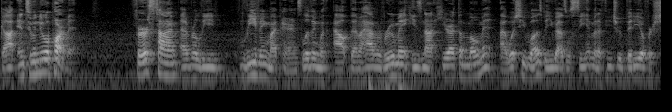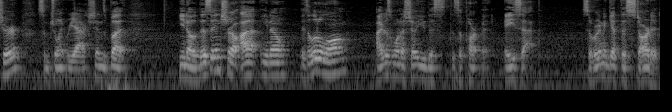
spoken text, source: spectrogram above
got into a new apartment. First time ever leave, leaving my parents, living without them. I have a roommate. He's not here at the moment. I wish he was, but you guys will see him in a future video for sure. Some joint reactions, but you know, this intro, I you know, it's a little long. I just want to show you this this apartment ASAP. So we're going to get this started.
